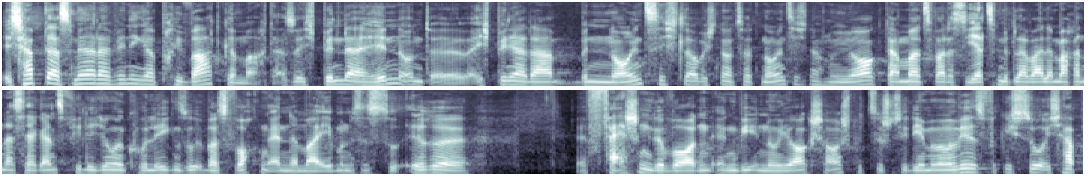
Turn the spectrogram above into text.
Ich habe das mehr oder weniger privat gemacht. Also ich bin dahin und äh, ich bin ja da, bin 90, glaube ich, 1990 nach New York. Damals war das, jetzt mittlerweile machen das ja ganz viele junge Kollegen so übers Wochenende mal eben. Und es ist so irre Fashion geworden, irgendwie in New York Schauspiel zu studieren. Aber mir ist wirklich so, ich habe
